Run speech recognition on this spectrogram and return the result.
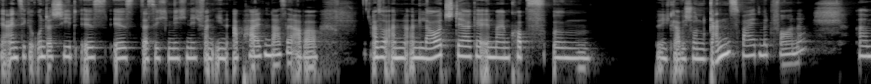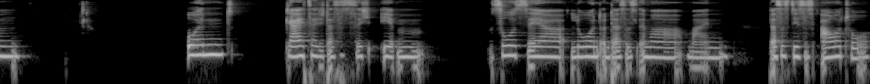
der einzige Unterschied ist, ist, dass ich mich nicht von ihnen abhalten lasse, aber also an, an Lautstärke in meinem Kopf ähm, bin ich, glaube ich, schon ganz weit mit vorne. Ähm, und gleichzeitig, dass es sich eben so sehr lohnt und das ist immer mein, das ist dieses Auto.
